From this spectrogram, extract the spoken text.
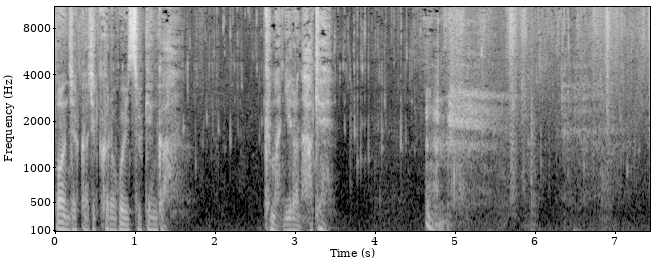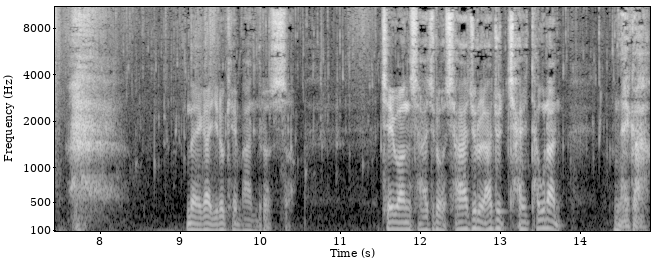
언제까지 그러고 있을 겐가? 그만 일어나게. 내가 이렇게 만들었어. 제왕 사주로 사주를 아주 잘 타고난 내가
